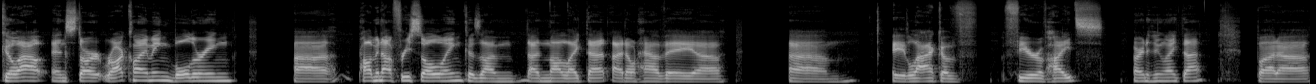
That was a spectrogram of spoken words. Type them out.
go out and start rock climbing, bouldering. Uh, probably not free soloing because I'm I'm not like that. I don't have a uh, um, a lack of fear of heights or anything like that. But uh,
